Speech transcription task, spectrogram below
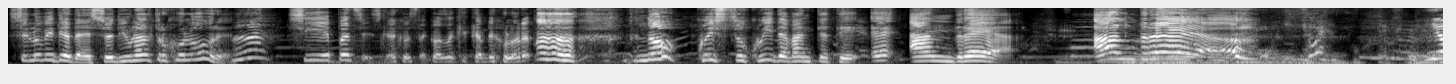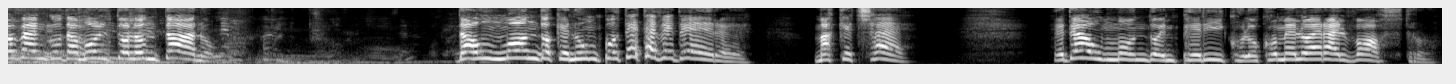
Se lo vedi adesso è di un altro colore. Eh? Sì, è pazzesca questa cosa che cambia colore. Ma no, questo qui davanti a te è Andrea. Andrea! Io vengo da molto lontano. Da un mondo che non potete vedere, ma che c'è. Ed è un mondo in pericolo come lo era il vostro.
